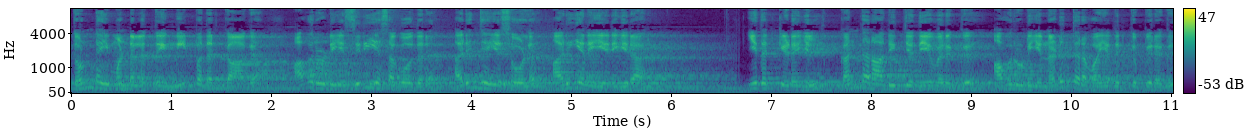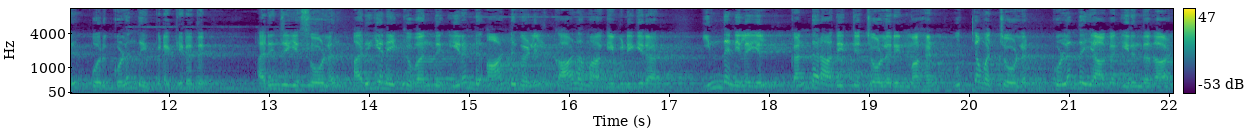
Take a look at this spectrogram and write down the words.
தொண்டை மண்டலத்தை மீட்பதற்காக அவருடைய சிறிய சகோதரர் அரிஞ்சய சோழர் அரியணை ஏறுகிறார். இதற்கிடையில் கந்தராதித்ய தேவருக்கு அவருடைய நடுத்தர வயதிற்கு பிறகு ஒரு குழந்தை பிறக்கிறது. அரிஞ்சய சோழர் அரியணைக்கு வந்து இரண்டு ஆண்டுகளில் காலமாகி விடுகிறார். இந்த நிலையில் கந்தராதித்ய சோழரின் மகன் உத்தம சோழன் குழந்தையாக இருந்ததால்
